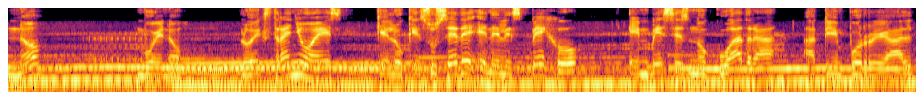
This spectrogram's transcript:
¿No? Bueno, lo extraño es que lo que sucede en el espejo en veces no cuadra a tiempo real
